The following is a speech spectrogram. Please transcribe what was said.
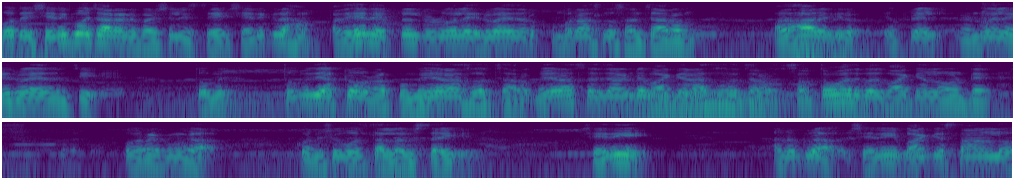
పోతే శని గోచారాన్ని పరిశీలిస్తే శనిగ్రహం పదిహేను ఏప్రిల్ రెండు వేల ఇరవై ఐదు వరకు కుంభరాశిలో సంచారం పదహారు ఇరవై ఏప్రిల్ రెండు వేల ఇరవై ఐదు నుంచి తొమ్మిది తొమ్మిది అక్టోబర్ వరకు మేరాశి సంచారం. మేరాశి సంచారం అంటే భాగ్యరాశి సంచారం. సప్తమాధిపతి భాగ్యంలో ఉంటే ఒక రకంగా కొన్ని శుభ లభిస్తాయి. శని అనుగ్రహ శని భాగ్యస్థానంలో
